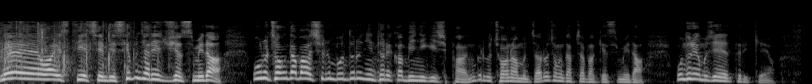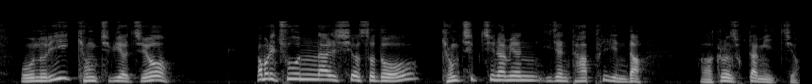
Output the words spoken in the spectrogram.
네 YSTHMB 세 분 자리해 주셨습니다 오늘 정답 아시는 분들은 인터넷과 미니 게시판 그리고 전화 문자로 정답자 받겠습니다 오늘의 문제 드릴게요 오늘이 경칩이었지요 아무리 추운 날씨였어도 경칩 지나면 이젠 다 풀린다 아, 그런 속담이 있죠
